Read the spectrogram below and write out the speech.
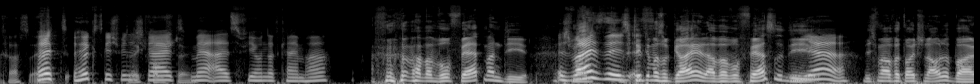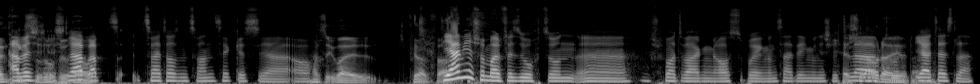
Krass, ey. Höchst, Höchstgeschwindigkeit mehr als 400 km/h. aber wo fährt man die? Ich meine, weiß nicht. Das klingt immer so geil, aber wo fährst du die? ja, Nicht mal auf der deutschen Autobahn. aber ich, so ich glaube, ab z- 2020 ist ja auch. Hast du überall. Die haben ja schon mal versucht, so einen äh, Sportwagen rauszubringen und es hat irgendwie nicht geklappt. Tesla oder jemand Ja? Tesla.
